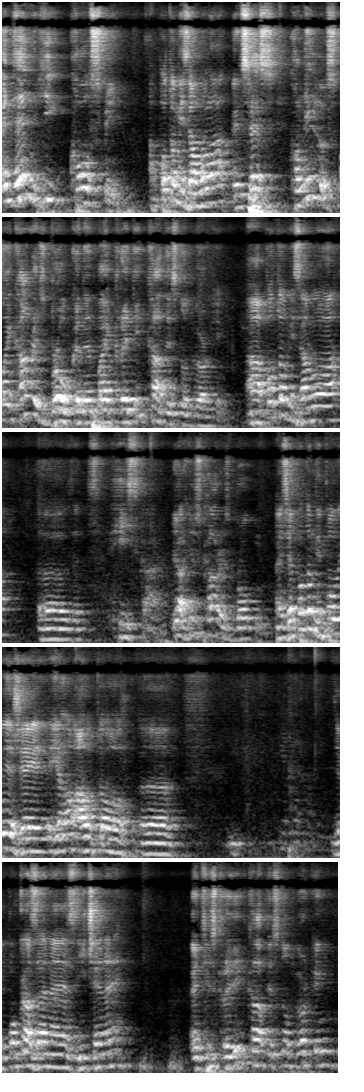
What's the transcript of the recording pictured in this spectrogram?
And then he calls me A potom mi zavolá and says, Cornelius, my car is broken and my credit card is not working. a potom mi zavolá uh, that his car. Yeah, his car is broken. Že potom mi povie, že jeho auto uh, je pokazené, zničené And his credit card is not working.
